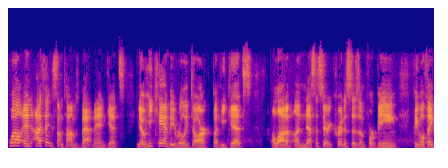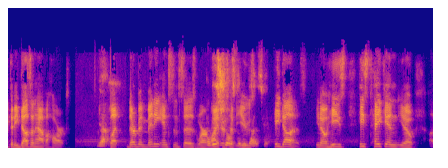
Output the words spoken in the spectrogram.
Well, and I think sometimes Batman gets, you know, he can be really dark, but he gets a lot of unnecessary criticism for being people think that he doesn't have a heart yeah. But there have been many instances where and writers have used. He does, yeah. he does. You know, he's he's taken you know uh,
